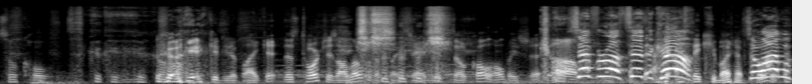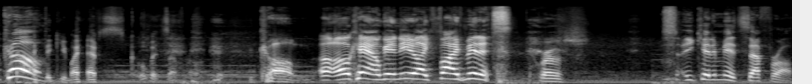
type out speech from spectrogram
So cold. Could you blanket? There's torches all over the place, and you're still cold. Holy shit! Sephiroth said to come. I come, think you might have. so I COVID. will I think you might have COVID, Sephiroth. Come. Uh, okay, I'm gonna need like five minutes. Gross. Are you kidding me? It's Sephiroth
